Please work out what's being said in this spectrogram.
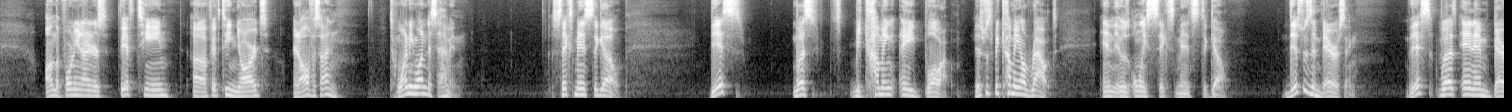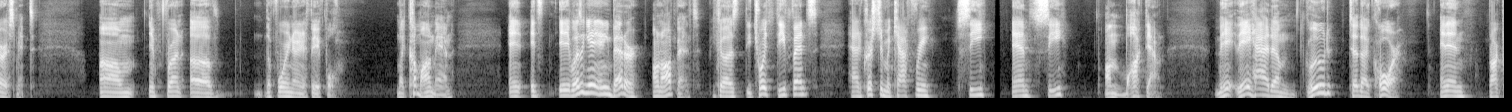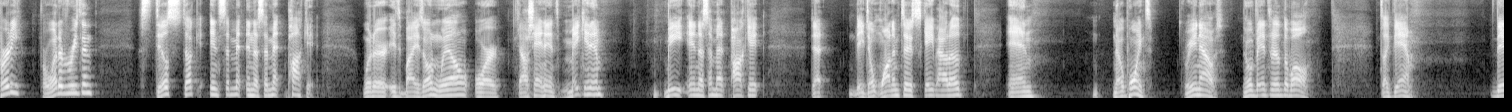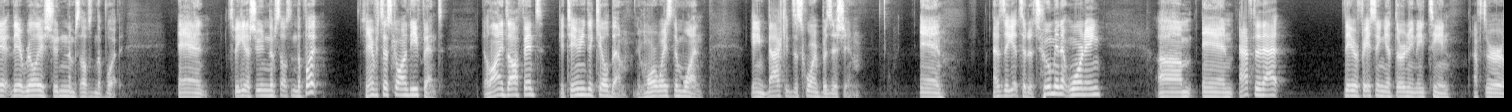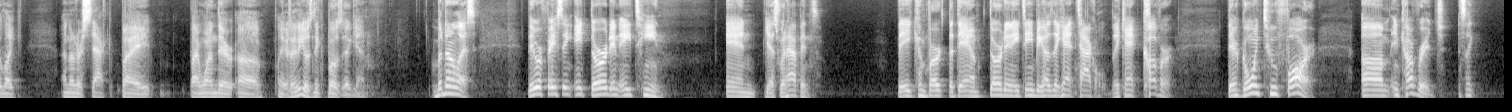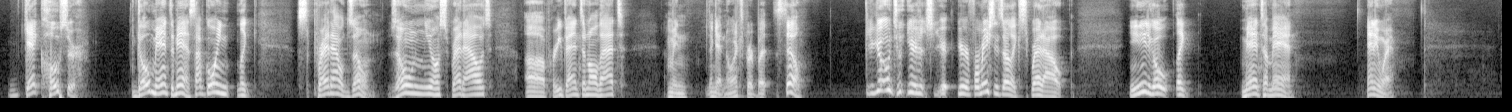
on the 49ers 15, uh, 15 yards. And all of a sudden, 21 to 7, six minutes to go. This was becoming a blowout. This was becoming a rout. And it was only six minutes to go. This was embarrassing. This was an embarrassment um, in front of the 49er faithful. Like, come on, man. And it's it wasn't getting any better on offense because Detroit's defense had Christian McCaffrey CMC on lockdown. They they had him glued to the core. And then Brock Purdy, for whatever reason, still stuck in cement in a cement pocket. Whether it's by his own will or Kyle Shanahan's making him be in a cement pocket that they don't want him to escape out of. And no points. Three and out. No advancement of the ball. It's like, damn. They're, they're really shooting themselves in the foot. And speaking of shooting themselves in the foot, San Francisco on defense. The Lions offense continuing to kill them in more ways than one, getting back into scoring position. And as they get to the two minute warning, um, and after that, they were facing a third and 18 after like another sack by by one of their uh, players. I think it was Nick Bosa again. But nonetheless, they were facing a third and 18. And guess what happens? They convert the damn third and 18 because they can't tackle. They can't cover. They're going too far um, in coverage. It's like, get closer. Go man to man. Stop going like spread out zone. Zone, you know, spread out, uh, prevent and all that. I mean, again, no expert, but still, you're going to your your, your formations are like spread out. You need to go like man to man. Anyway,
